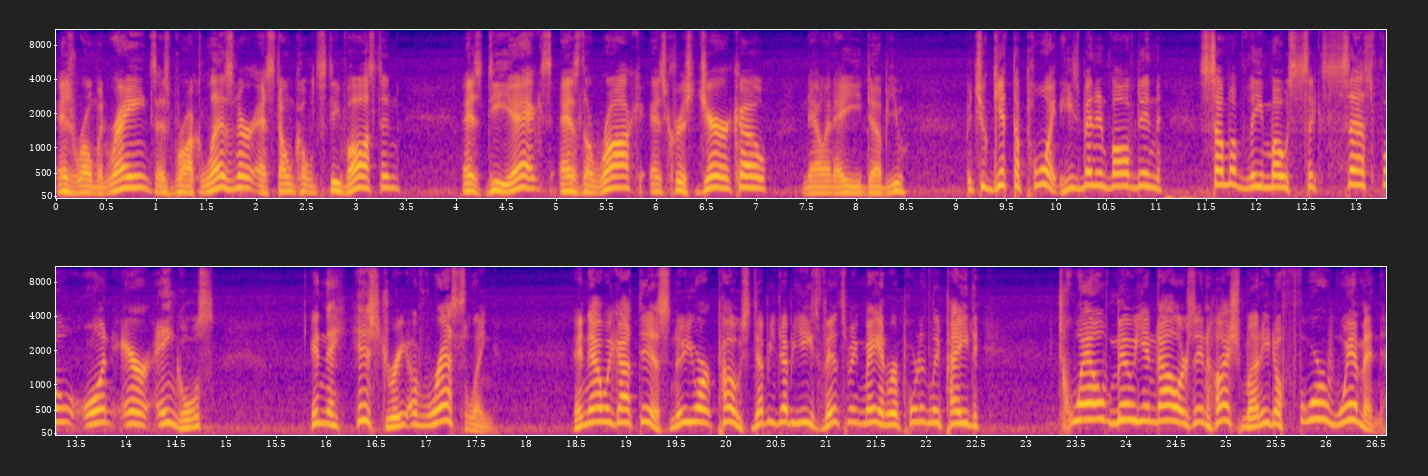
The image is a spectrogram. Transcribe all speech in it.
as Roman Reigns, as Brock Lesnar, as Stone Cold Steve Austin, as DX, as The Rock, as Chris Jericho, now in AEW. But you get the point. He's been involved in some of the most successful on-air angles in the history of wrestling. And now we got this. New York Post, WWE's Vince McMahon reportedly paid $12 million in hush money to four women.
